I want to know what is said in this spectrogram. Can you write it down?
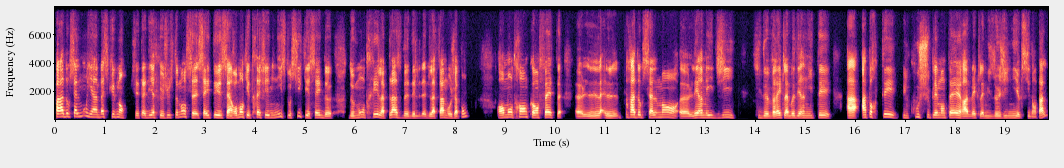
paradoxalement, il y a un basculement. C'est-à-dire que justement, ça a été, c'est un roman qui est très féministe aussi, qui essaye de, de montrer la place de, de, la femme au Japon, en montrant qu'en fait, euh, paradoxalement, euh, l'ère Meiji, qui devrait être la modernité, a apporté une couche supplémentaire avec la misogynie occidentale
